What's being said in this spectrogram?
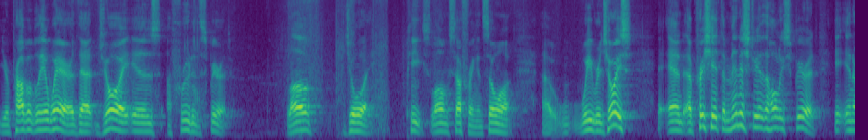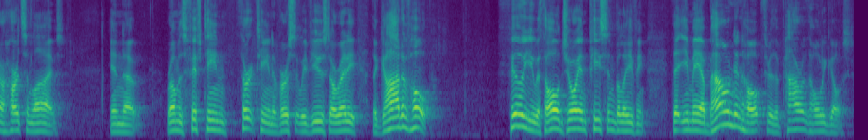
you're probably aware that joy is a fruit of the Spirit love, joy, peace, long suffering, and so on. Uh, we rejoice and appreciate the ministry of the Holy Spirit in our hearts and lives in uh, Romans 15 13, a verse that we've used already, the God of hope fill you with all joy and peace in believing, that ye may abound in hope through the power of the Holy Ghost.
